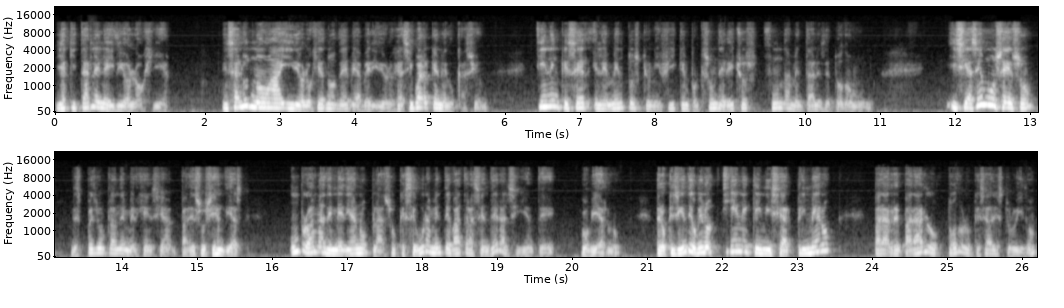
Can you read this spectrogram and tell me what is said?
y a quitarle la ideología. En salud no hay ideologías, no debe haber ideologías, igual que en educación. Tienen que ser elementos que unifiquen porque son derechos fundamentales de todo mundo. Y si hacemos eso, después de un plan de emergencia para esos 100 días, un programa de mediano plazo que seguramente va a trascender al siguiente gobierno, pero que el siguiente gobierno tiene que iniciar primero para repararlo todo lo que se ha destruido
